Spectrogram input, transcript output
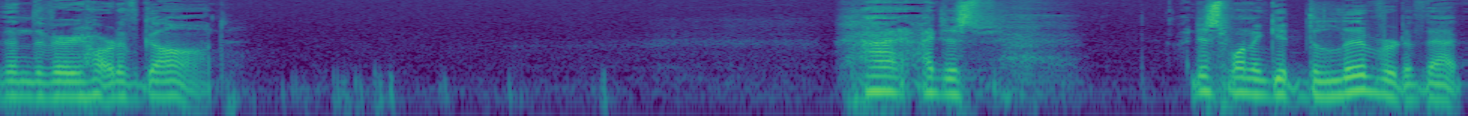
than the very heart of God. I, I just I just want to get delivered of that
